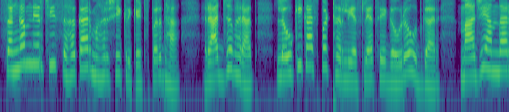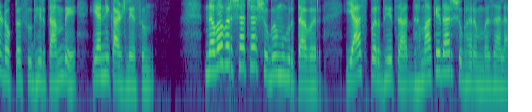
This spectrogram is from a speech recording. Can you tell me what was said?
संगमनेरची सहकार महर्षी क्रिकेट स्पर्धा राज्यभरात लौकिकास्पद ठरली असल्याचे गौरव उद्गार माजी आमदार डॉक्टर सुधीर तांबे यांनी काढले असून नववर्षाच्या शुभमुहूर्तावर या स्पर्धेचा धमाकेदार शुभारंभ झाला.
